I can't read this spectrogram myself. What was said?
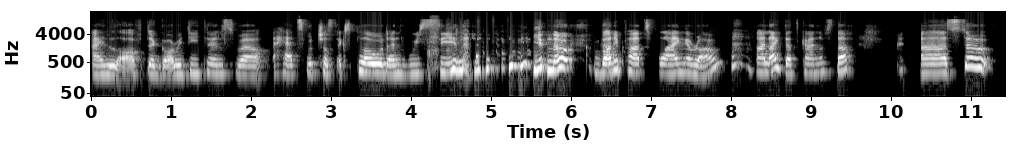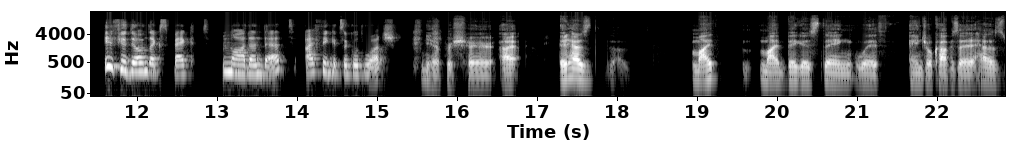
I love the gory details where heads would just explode and we see, you know, body parts flying around. I like that kind of stuff. Uh, so if you don't expect more than that, I think it's a good watch. Yeah, for sure. I it has my my biggest thing with Angel Cop is that it has,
